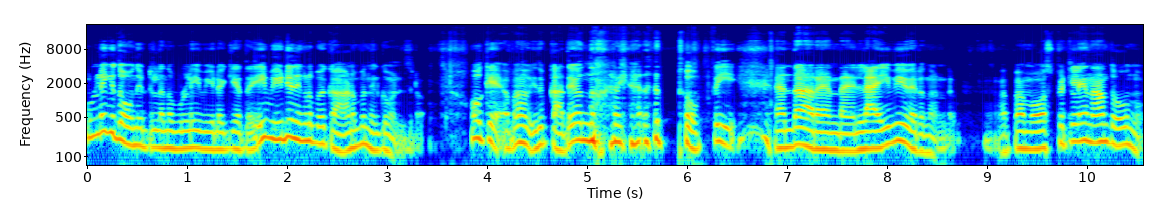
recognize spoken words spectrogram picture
പുള്ളിക്ക് തോന്നിയിട്ടില്ലെന്ന് പുള്ളി ഈ വീഡിയോക്കകത്ത് ഈ വീഡിയോ നിങ്ങൾ പോയി കാണുമ്പോൾ നിങ്ങൾക്ക് മനസ്സിലാവും. ഓക്കെ അപ്പോൾ ഇത് കഥയൊന്നും അറിയാതെ തൊപ്പി എന്താ പറയണ്ടേ? ലൈവ് വരുന്നുണ്ട്. അപ്പം ഹോസ്പിറ്റലിൽ നിന്നാന്ന് തോന്നുന്നു.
